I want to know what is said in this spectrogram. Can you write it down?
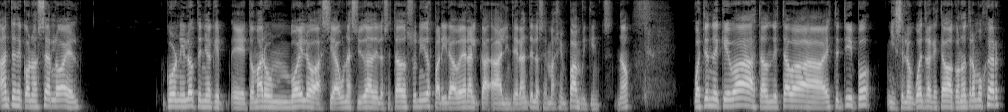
Antes de conocerlo a él, Courtney Love tenía que tomar un vuelo hacia una ciudad de los Estados Unidos para ir a ver al, al integrante de los Smashing Pumpkins, ¿no? Cuestión de que va hasta donde estaba este tipo y se lo encuentra que estaba con otra mujer.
